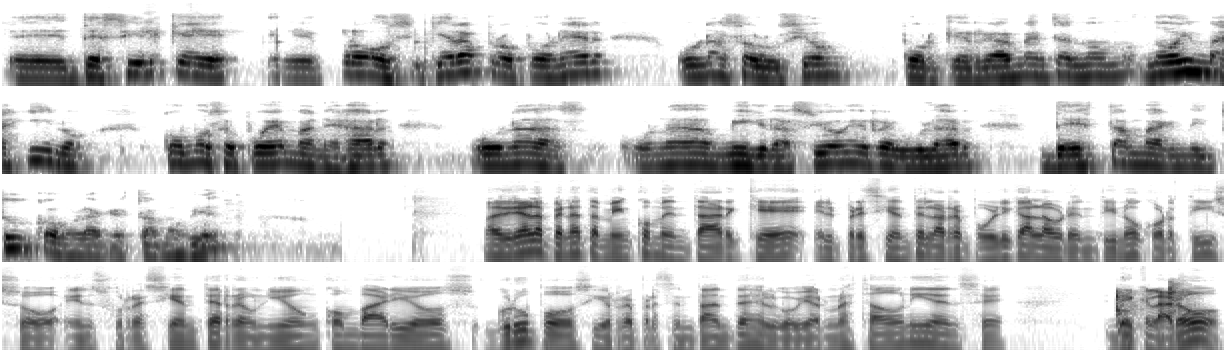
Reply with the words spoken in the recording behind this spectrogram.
decir que, o siquiera proponer una solución, porque realmente no, no imagino cómo se puede manejar unas, una migración irregular de esta magnitud como la que estamos viendo. Valdría la pena también comentar que el presidente de la República, Laurentino Cortizo, en su reciente reunión con varios grupos y representantes del gobierno estadounidense, declaró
